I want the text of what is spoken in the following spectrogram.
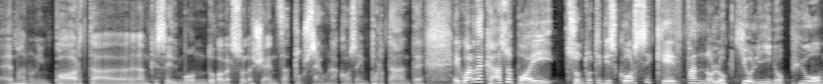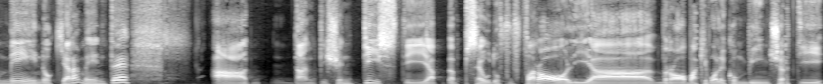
eh, ma non importa anche se il mondo va verso la scienza tu sei una cosa importante. E guarda caso poi sono tutti discorsi che fanno l'occhiolino più o meno chiaramente a tanti scientisti, a, a pseudo-fuffaroli, a roba che vuole convincerti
